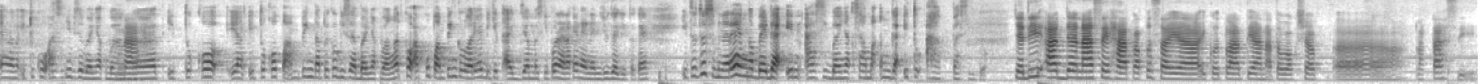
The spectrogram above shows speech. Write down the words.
yang namanya itu kok aslinya bisa banyak Nah. banget. Itu kok yang itu kok pumping tapi kok bisa banyak banget kok aku pumping keluarnya dikit aja meskipun anaknya nenek juga gitu kan. Itu tuh sebenarnya yang ngebedain ASI banyak sama enggak itu apa sih dok? Jadi ada nasihat waktu saya ikut pelatihan atau workshop eh, laktasi.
